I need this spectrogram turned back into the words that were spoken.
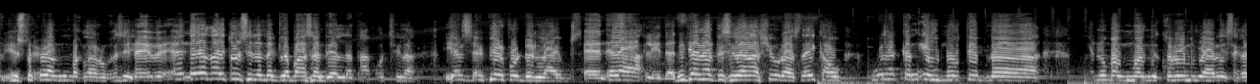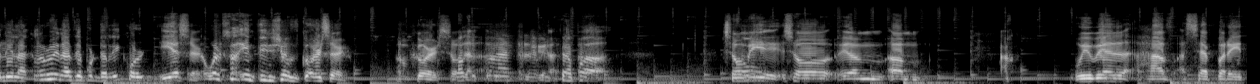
Yes, gusto sir. ko lang maklaro kasi. Will- Eh, kaya nga ito sila naglabasan dahil natakot sila. Yes, sir. fear for their lives. And kaya, exactly that- bigyan natin sila ng assurance na ikaw, wala kang ill motive na ano bang kung may mangyari sa kanila. Klaruin natin for the record. Yes, sir. Wala kang intention. Of course, sir. Of course. Wala. talaga. Kaya pa, So may so um um ak- we will have a separate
